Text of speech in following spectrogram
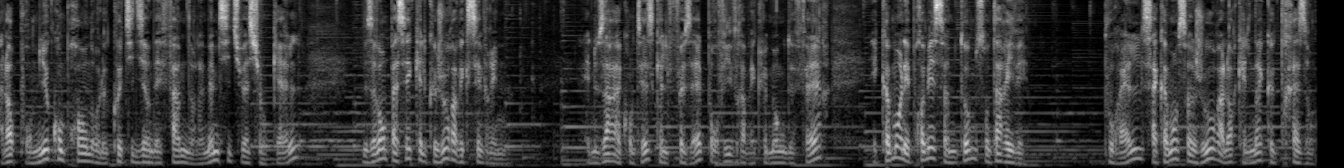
Alors pour mieux comprendre le quotidien des femmes dans la même situation qu'elle, nous avons passé quelques jours avec Séverine. Elle nous a raconté ce qu'elle faisait pour vivre avec le manque de fer et comment les premiers symptômes sont arrivés. Pour elle, ça commence un jour alors qu'elle n'a que 13 ans.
